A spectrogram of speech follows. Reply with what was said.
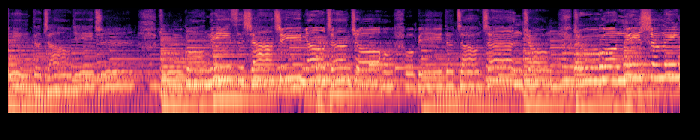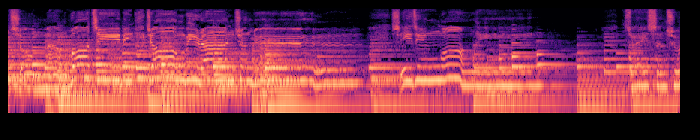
得着医治；如果你赐下奇妙拯救，我必得着拯救。充满我，疾病就必然痊愈，洗净我灵最深处。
